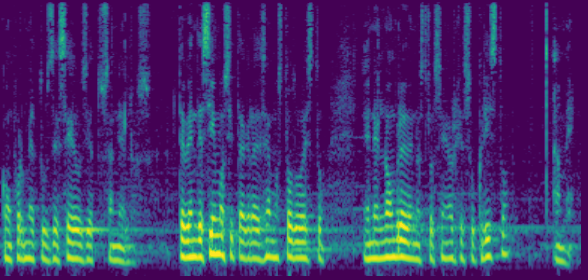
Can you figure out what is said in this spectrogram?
conforme a tus deseos y a tus anhelos. Te bendecimos y te agradecemos todo esto en el nombre de nuestro Señor Jesucristo. Amén.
